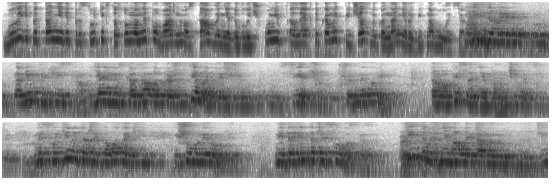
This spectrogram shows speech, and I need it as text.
Були і питання від присутніх стосовно неповажного ставлення до вуличкомів електриками під час виконання робіт на вулицях. Їздили електрики, я їм сказала, кажу, зробайте ж е, світ, щоб, не горить. Там окислення вийшло. Не схотіли навіть балакати, і, що вони роблять. Не дають навіть слова сказати. Їздили, знімали там е, ті,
